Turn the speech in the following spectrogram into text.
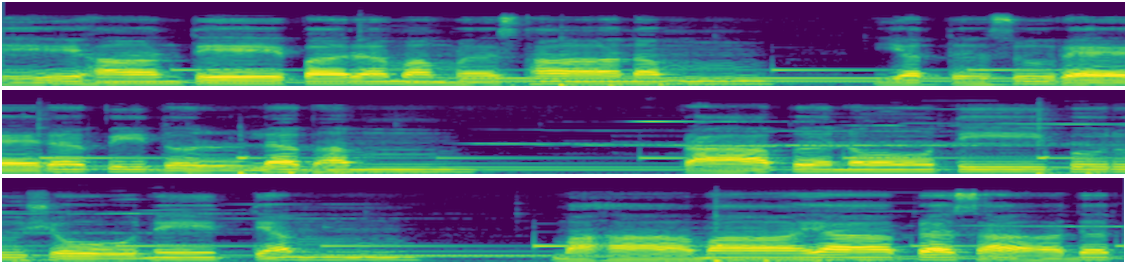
देहान्ते परमं स्थानं यत् सुरैरपि दुर्लभम्। प्राप्नोति पुरुषो नित्यं महामायाप्रसादत।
